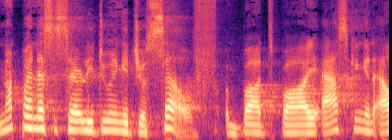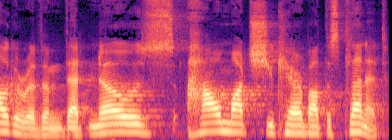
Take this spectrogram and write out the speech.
Not by necessarily doing it yourself, but by asking an algorithm that knows how much you care about this planet.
